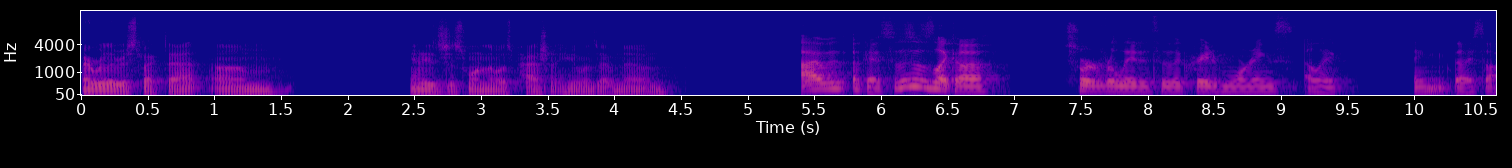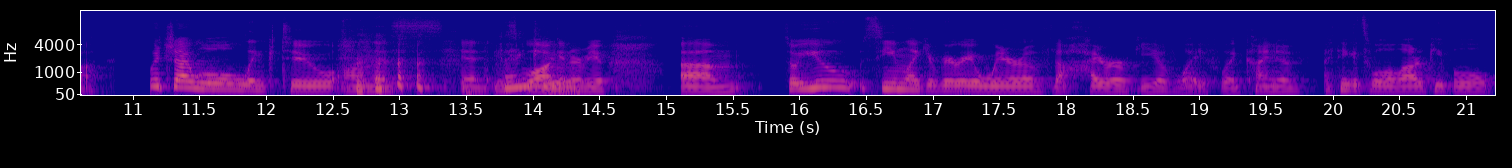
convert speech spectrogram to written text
I really respect that. Um, and he's just one of the most passionate humans I've known. I was okay. So this is like a sort of related to the Creative Mornings uh, like thing that I saw, which I will link to on this in, in this blog you. interview. Um, so you seem like you're very aware of the hierarchy of life. Like, kind of, I think it's what a lot of people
